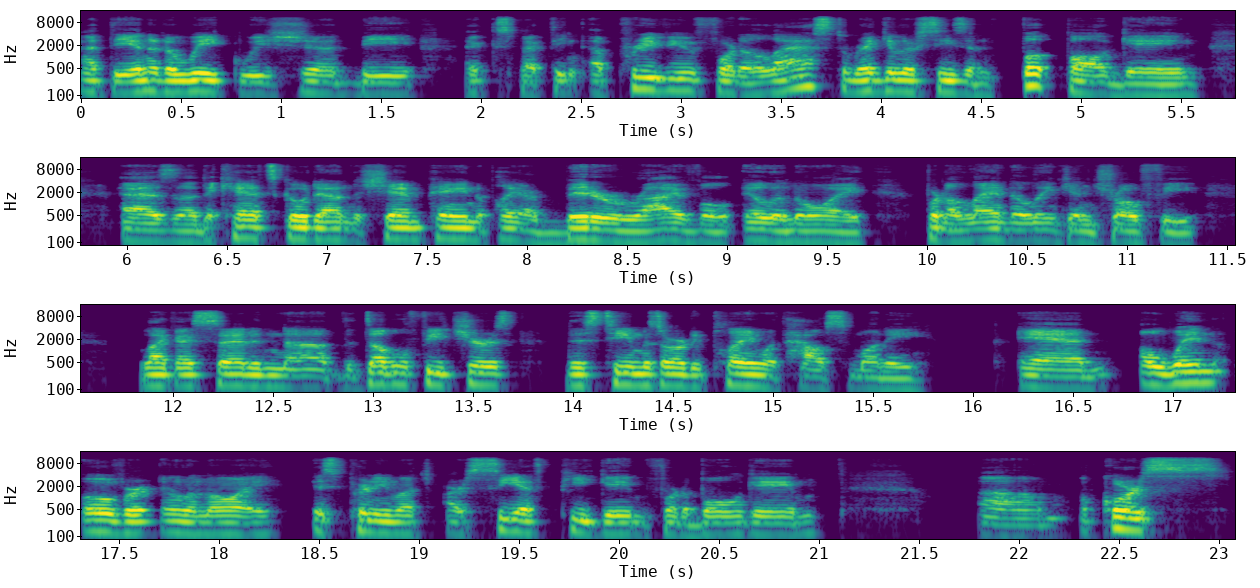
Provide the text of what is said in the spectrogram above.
At the end of the week, we should be expecting a preview for the last regular season football game as uh, the Cats go down to Champaign to play our bitter rival, Illinois, for the Land of Lincoln Trophy. Like I said in uh, the double features, this team is already playing with house money. And a win over Illinois is pretty much our CFP game for the bowl game. Um, of course,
